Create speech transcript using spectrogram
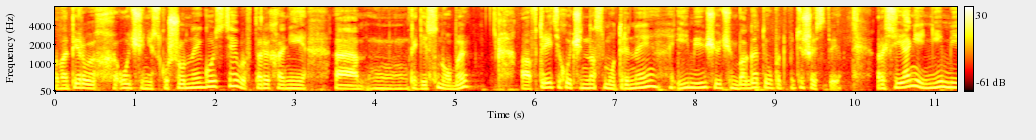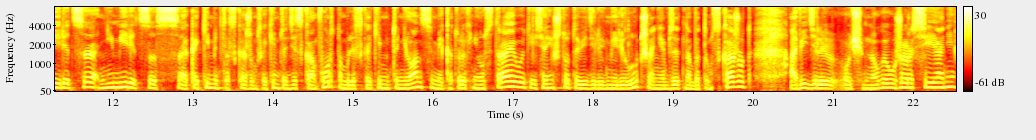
во-первых, очень искушенные гости, во-вторых, они э, такие снобы, а в-третьих, очень насмотренные и имеющие очень богатый опыт путешествия. Россияне не мирятся, не мирятся с какими-то, скажем, с каким-то дискомфортом или с какими-то нюансами, которых не устраивают. Если они что-то видели в мире лучше, они обязательно об этом скажут. А видели очень много уже россияне.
